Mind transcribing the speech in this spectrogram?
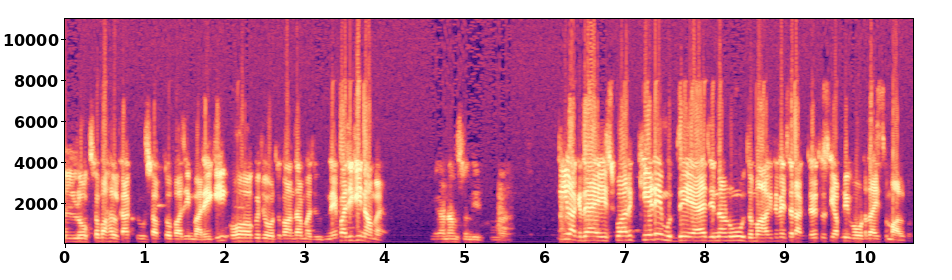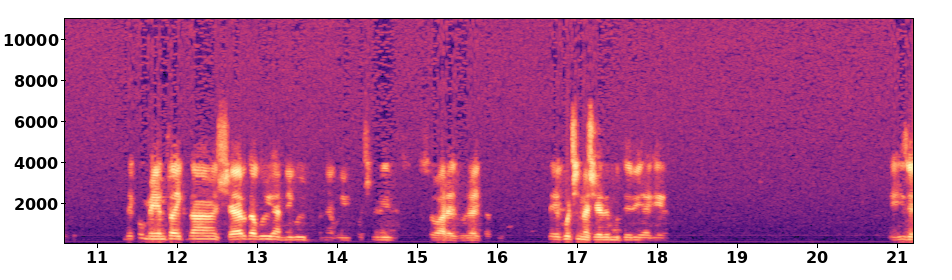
ਲੋਕ ਸਭਾ ਹਲਕਾ ਖਡੂਰ ਸਾਹਿਬ ਤੋਂ ਬਾਜੀ ਮਾਰੇਗੀ। ਉਹ ਕੁਝ ਹੋਰ ਦੁਕਾਨਦਾਰ ਮੌਜੂਦ ਨੇ। ਭਾਜੀ ਕੀ ਨਾਮ ਹੈ? ਮੇਰਾ ਨਾਮ ਸੰਦੀਪ ਕੁਮਾਰ। ਕੀ ਲੱਗਦਾ ਹੈ ਇਸ ਵਾਰ ਕਿਹੜੇ ਮੁੱਦੇ ਹੈ ਜਿਨ੍ਹਾਂ ਨੂੰ ਦਿਮਾਗ ਦੇ ਵਿੱਚ ਰੱਖਦੇ ਹੋਏ ਤੁਸੀਂ ਆਪਣੀ ਵੋਟ ਦਾ ਇਸਤੇਮਾਲ ਕਰੋਗੇ? ਦੇਖੋ ਮੇਨ ਤਾਂ ਇੱਕ ਤਾਂ ਸ਼ਹਿਰ ਦਾ ਕੋਈ ਹੈ ਨਹੀਂ ਕੋਈ ਕੋਈ ਵੀ ਨਹੀਂ ਸਵਾਰੇ ਤੱਕ ਤੇ ਕੁਝ ਨਸ਼ੇ ਦੇ ਮੁੱਦੇ ਵੀ ਹੈਗੇ। ਇਹੀ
